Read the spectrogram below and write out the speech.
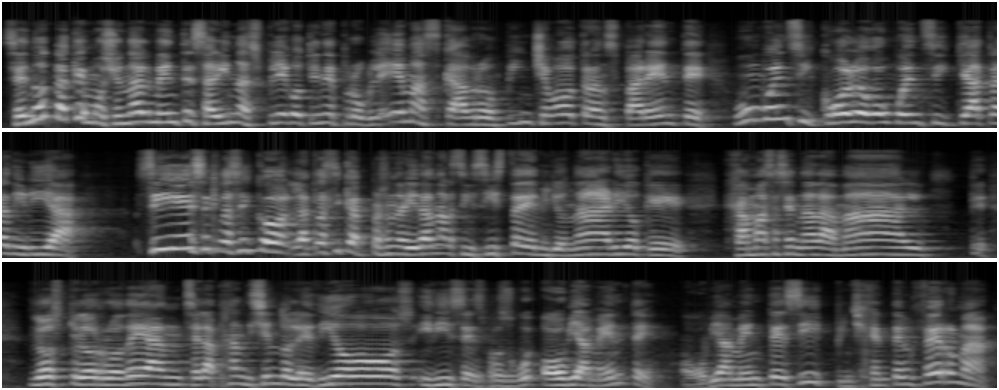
Se nota que emocionalmente Salinas Pliego tiene problemas, cabrón. Pinche vago transparente. Un buen psicólogo, un buen psiquiatra diría. Sí, ese clásico, la clásica personalidad narcisista de millonario que jamás hace nada mal. Los que lo rodean se la pasan diciéndole Dios. Y dices, pues obviamente, obviamente sí, pinche gente enferma.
